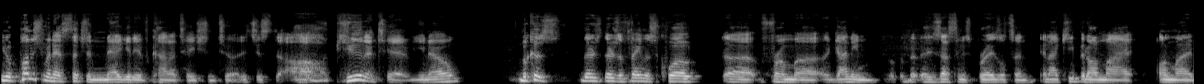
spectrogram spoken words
you know, punishment has such a negative connotation to it. It's just oh, punitive. You know, because there's there's a famous quote uh, from uh, a guy named his last name is Brazelton, and I keep it on my on my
